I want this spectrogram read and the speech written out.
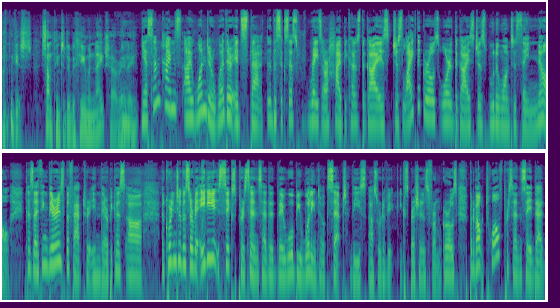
I think it's something to do with human nature, really. Mm. Yeah, sometimes I wonder whether it's that the success rates are high because the guys just like the girls or the guys just wouldn't want to say no. Because I think there is the factor in there. Because uh, according to the survey, 86% said that they will be willing to accept these uh, sort of expressions from girls, but about 12% say that,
